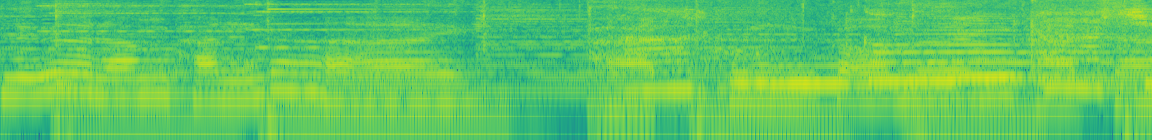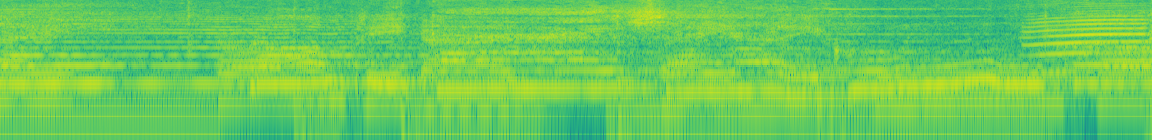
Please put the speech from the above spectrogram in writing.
เหลือรำพันได้ ขาดคุณก็เหมือนขาดใจ พร้อมพรีกายใช้ให้คุณค่า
